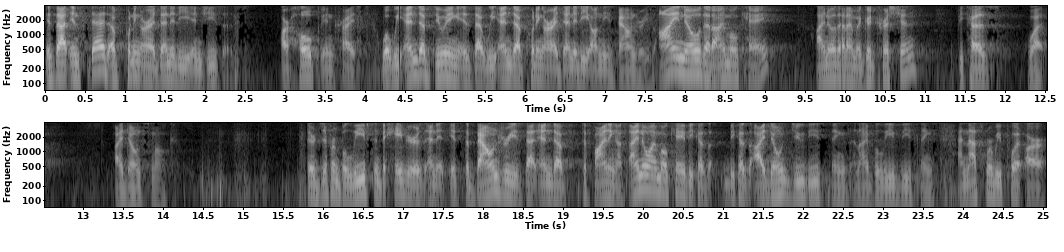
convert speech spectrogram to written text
is that instead of putting our identity in Jesus, our hope in Christ, what we end up doing is that we end up putting our identity on these boundaries. I know that I'm okay. I know that I'm a good Christian because what? I don't smoke. There are different beliefs and behaviors, and it, it's the boundaries that end up defining us. I know I'm okay because, because I don't do these things and I believe these things. And that's where we put our,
